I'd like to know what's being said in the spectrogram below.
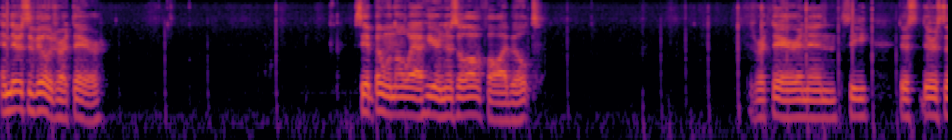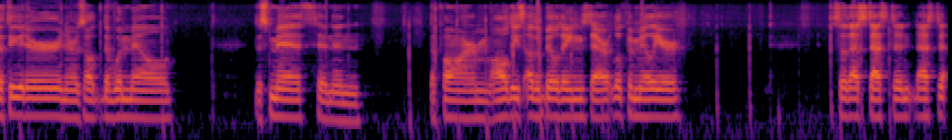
And there's the village right there. See, I built one all the way out here, and there's a lava fall I built. It's right there, and then, see, there's there's the theater, and there's all the windmill, the smith, and then the farm, all these other buildings that look familiar. So that's that's the that's the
